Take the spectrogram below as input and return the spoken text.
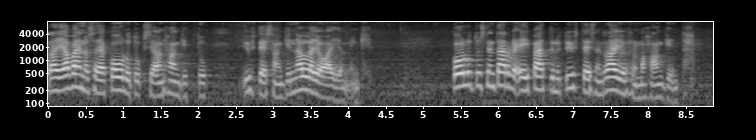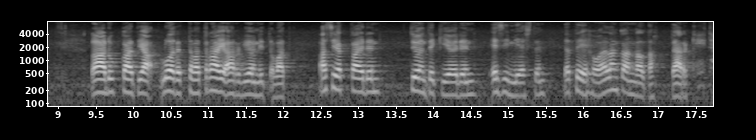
RAI-avainosa ja koulutuksia on hankittu yhteishankinnalla jo aiemminkin. Koulutusten tarve ei päättynyt yhteisen RAI-ohjelman hankintaan. Laadukkaat ja luotettavat RAI-arvioinnit ovat asiakkaiden, työntekijöiden, esimiesten ja THLn kannalta tärkeitä.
